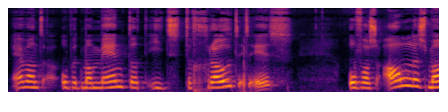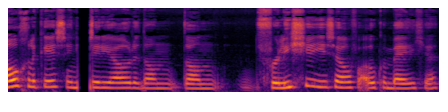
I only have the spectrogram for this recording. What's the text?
Hè? Want op het moment dat iets te groot is, of als alles mogelijk is in die periode, dan, dan verlies je jezelf ook een beetje.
